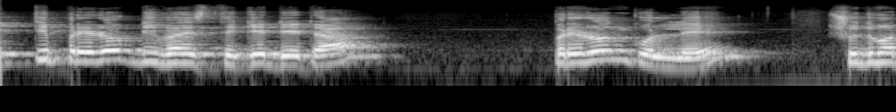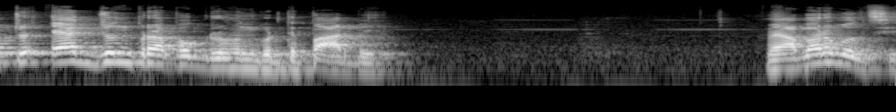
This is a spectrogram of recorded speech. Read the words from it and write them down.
একটি প্রেরক ডিভাইস থেকে ডেটা প্রেরণ করলে শুধুমাত্র একজন প্রাপক গ্রহণ করতে পারবে। আমি আবারও বলছি,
